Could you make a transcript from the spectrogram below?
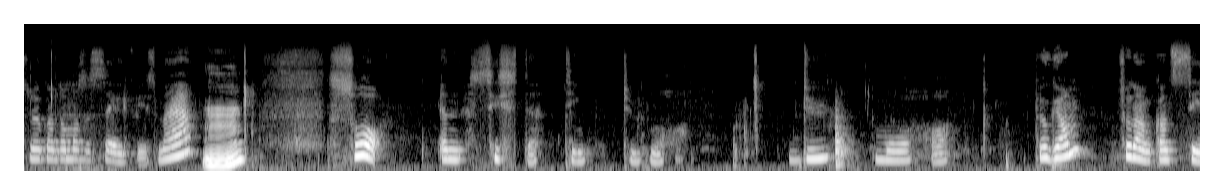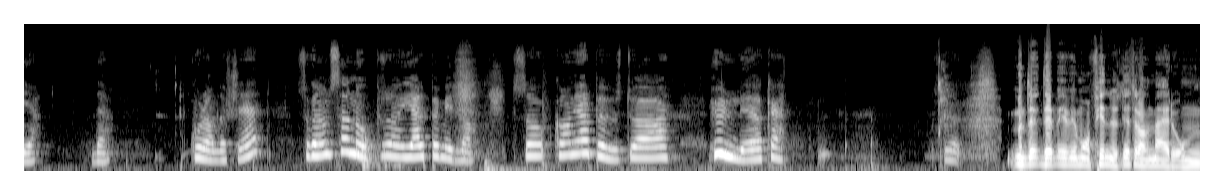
så du kan ta masse selfies med. Mm. Så en siste ting du må ha. Du må ha program, så de kan se det. Hvordan det skjer. Så kan de sende opp hjelpemidler. Så kan hjelpe hvis du har hull i raketten. Men det, det, vi må finne ut litt mer om,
